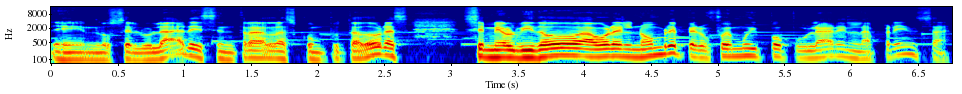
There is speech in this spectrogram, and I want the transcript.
en los celulares, entrar a las computadoras. Se me olvidó ahora el nombre, pero fue muy popular en la prensa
